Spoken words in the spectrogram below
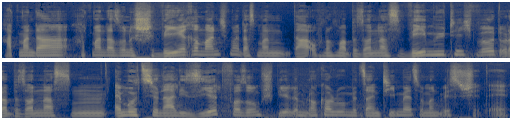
Hat man da, hat man da so eine Schwere manchmal, dass man da auch nochmal besonders wehmütig wird oder besonders mh, hm, emotionalisiert vor so einem Spiel im Lockerroom mit seinen Teammates, wenn man weiß, shit, ey,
